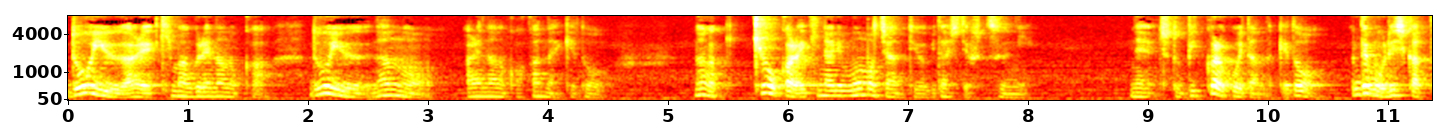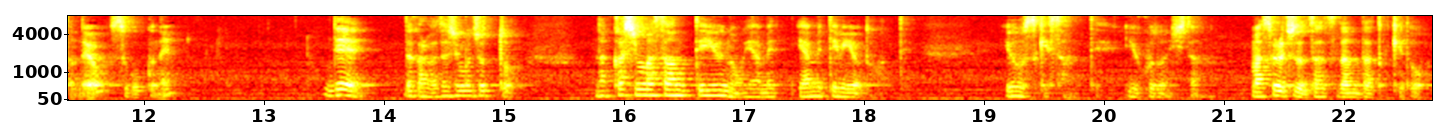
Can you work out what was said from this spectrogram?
どういうあれ気まぐれなのかどういう何のあれなのか分かんないけどなんか今日からいきなり「ももちゃん」って呼び出して普通に。ねちょっとびっくらこいたんだけどでも嬉しかったんだよすごくね。でだから私もちょっと中島さんっていうのをやめやめてみようと思って陽介さんっていうことにしたの。まあそれはちょっと雑談だったけど。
